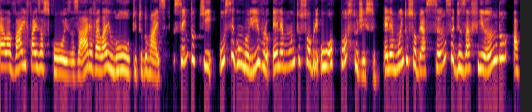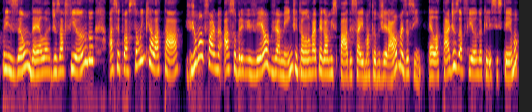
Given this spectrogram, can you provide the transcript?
ela vai e faz as coisas, a Arya vai lá e luta e tudo mais. Sendo que o segundo livro, ele é muito sobre o oposto disso. Ele é muito sobre a Sansa desafiando a prisão dela, desafiando a situação em que ela tá, de uma forma a sobreviver, obviamente, então ela não vai pegar uma espada e sair matando geral, mas assim, ela tá desafiando aquele sistema,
